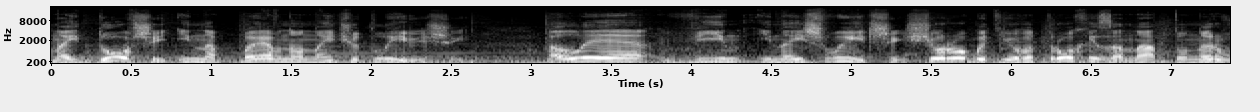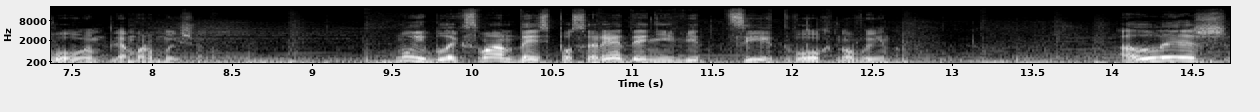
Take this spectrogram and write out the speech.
найдовший і, напевно, найчутливіший. Але він і найшвидший, що робить його трохи занадто нервовим для мормишину. Ну і Black Swan десь посередині від цих двох новинок. Але ж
